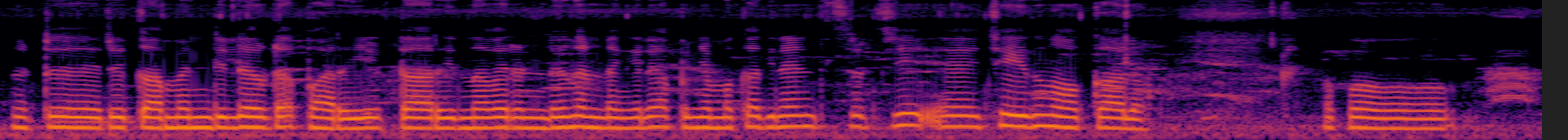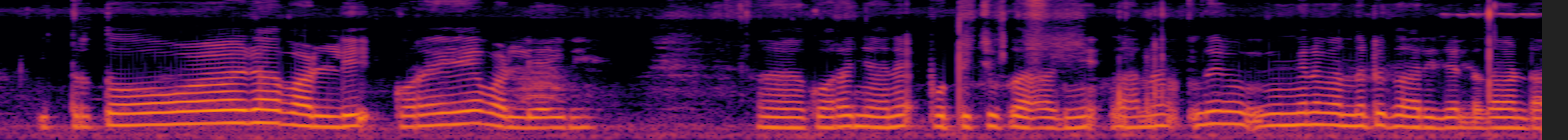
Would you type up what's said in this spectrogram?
എന്നിട്ട് ഒരു കമന്റിലൂടെ പറയിട്ട് അറിയുന്നവരുണ്ടെന്നുണ്ടെങ്കിൽ അപ്പം നമുക്ക് അതിനനുസരിച്ച് ചെയ്ത് നോക്കാമല്ലോ അപ്പോൾ ഇത്രത്തോളം വള്ളി കുറേ വള്ളി അതിന് കുറേ ഞാൻ പൊട്ടിച്ചു കളഞ്ഞ്. കാരണം ഇത് ഇങ്ങനെ വന്നിട്ട് കാര്യമില്ലല്ലോ അതാ കണ്ട.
